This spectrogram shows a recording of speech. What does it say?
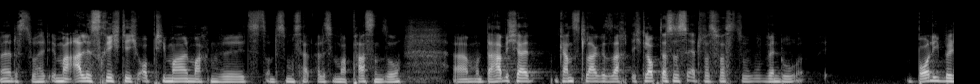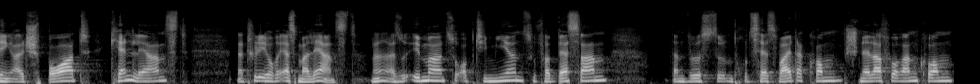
Ne, dass du halt immer alles richtig optimal machen willst und es muss halt alles immer passen so. Ähm, und da habe ich halt ganz klar gesagt, ich glaube, das ist etwas, was du, wenn du Bodybuilding als Sport kennenlernst, natürlich auch erstmal lernst. Ne? Also immer zu optimieren, zu verbessern. Dann wirst du im Prozess weiterkommen, schneller vorankommen.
